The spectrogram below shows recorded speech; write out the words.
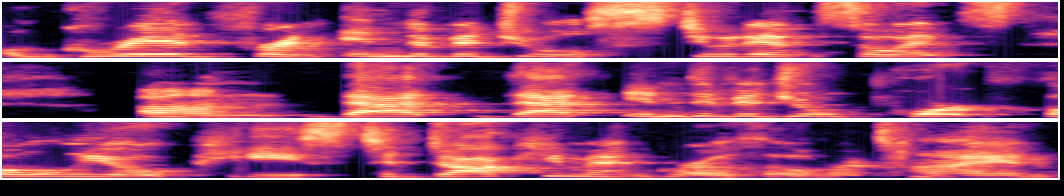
a grid for an individual student. So it's um, that that individual portfolio piece to document growth over time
